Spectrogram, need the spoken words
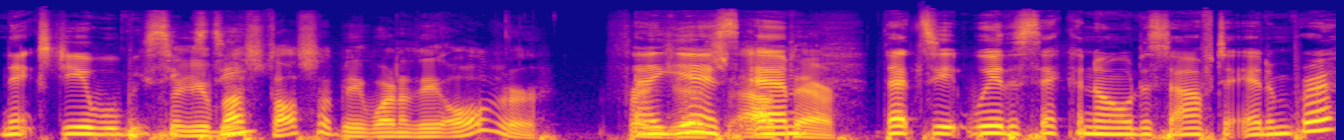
Next year we'll be 60. So you must also be one of the older fringes yes, out um, there, That's it. We're the second oldest after Edinburgh.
